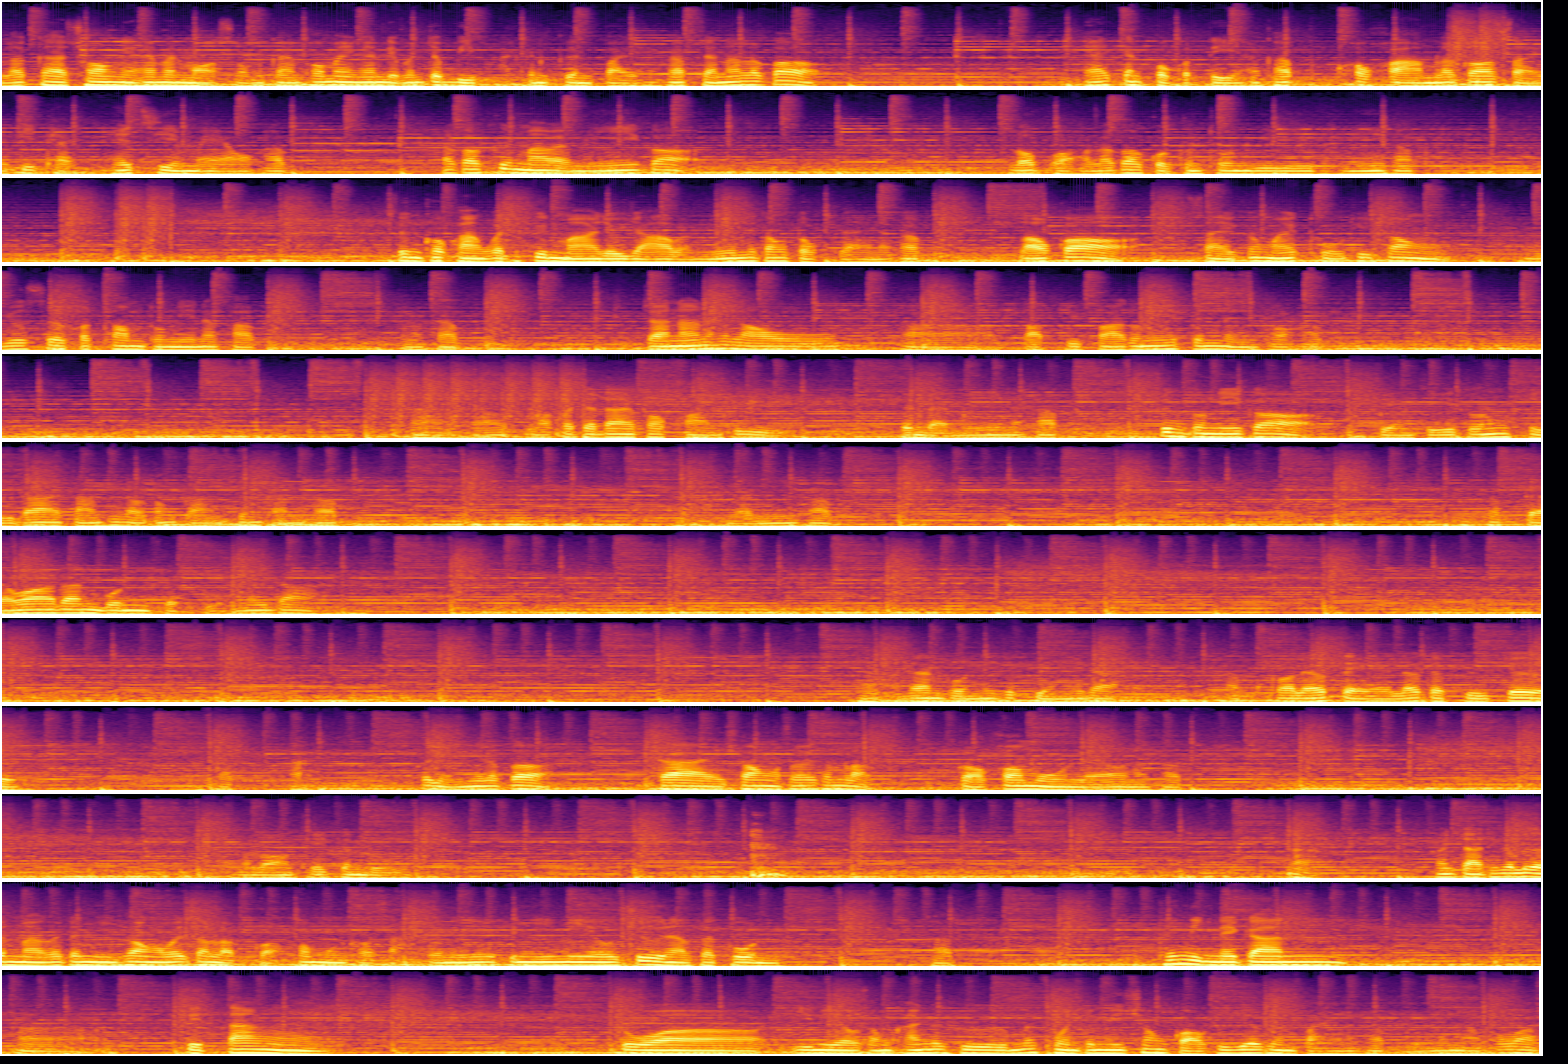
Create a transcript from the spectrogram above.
แล้วก็ช่องเนี่ยให้มันเหมาะสมกันเพราะไม่งั้นเดี๋ยวมันจะบีบอัดกันเกินไปนะครับ จากนั้นเราก็แอดกันปกตินะครับ ข้อความแล้วก็ใส่ที่แท็ก HTML ครับ แล้วก็ขึ้นมาแบบนี้ก็ ลบออกแล้วก็กด Ctrl V แบบนี้ครับ ซึ่งข้อความก็จะขึ้นมายาวๆแบบนี้ไม่ต้องตกใจนะครับ เราก็ใส่เครื่องหมายถูกที่ช่อง user custom ตรงนี้นะครับ นะครับ จากนั้นให้เราาปรับ default ตรงนี้เป็นหนึ่งพอครับแล้วเราก็จะได้ข้อความที่เป็นแบบนี้นะครับ ซึ่งตรงนี้ก็เปลี่ยนสีตัวหนังสือได้ตามที่เราต้องการเช่นกันครับ แบบนี้ครับครับแต่ว่าด้านบนจะเปลี่ยนไม่ได้ ด้านบนนี้จะเปลี่ยนไม่ได้ครับก็แล้วแต่แล้วแต่ฟิวเจอร์นะครับอะก็อย่างนี้แล้วก็ได้ช่องไว้สำหรับกรอกข้อมูลแล้วนะครับ มาลองเทสกันดูหลังจากที่เขาเลื่อนมาก็จะมีช่องเอาไว้สำหรับกรอกข้อมูลข่าวสารตัวนี้เป็นอีเมลชื่อนามสกุลครับ เทคนิคในการติดตั้ง ตัวอีเมลสำคัญก็คือไม่ควรจะมีช่องกรอกที่เยอะเกินไปนะครับผมแนะนำเพราะว่า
